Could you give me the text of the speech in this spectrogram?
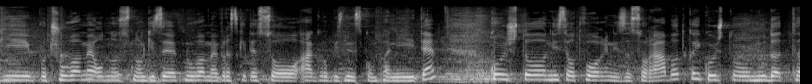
ги почуваме, односно ги зајакнуваме врските со агробизнес компаниите, кои што ни се отворени за соработка и кои што нудат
